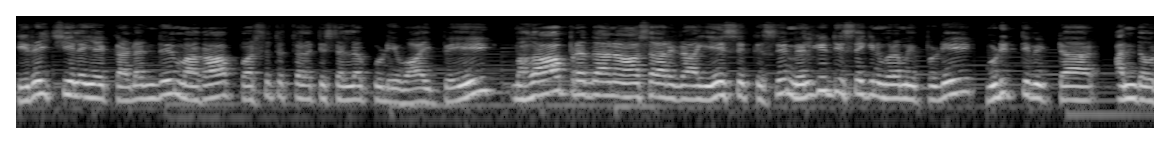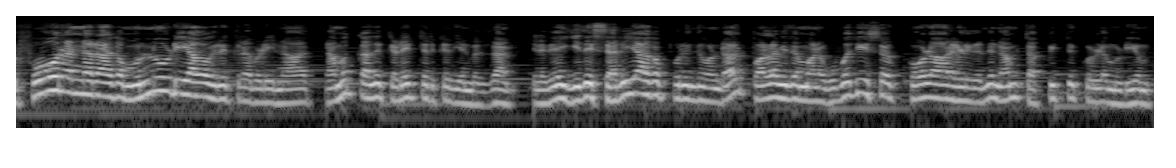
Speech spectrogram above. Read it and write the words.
திரைச்சீலையை கடந்து மகா பரிசுத்த தலத்தில் செல்லக்கூடிய வாய்ப்பை மகா பிரதான ஆசாரியராக இயேசு கிறிஸ்து மெல்கி திசைக்கின் முறைமைப்படி முடித்து விட்டார். அந்த ஒரு ஃபோர் ரன்னராக முன்னோடியாக இருக்கிறபடினால் நமக்கு அது கிடைத்திருக்கிறது என்பதுதான். எனவே இதை சரியாக புரிந்து கொண்டால் பலவிதமான உபதேச கோளாறுகளிலிருந்து நாம் தப்பித்துக் கொள்ள முடியும்.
